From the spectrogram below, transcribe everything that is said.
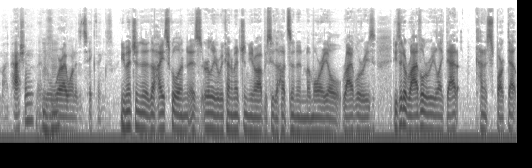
my passion and mm-hmm. where I wanted to take things. You mentioned the, the high school, and as earlier we kind of mentioned, you know, obviously the Hudson and Memorial rivalries. Do you think a rivalry like that kind of sparked that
